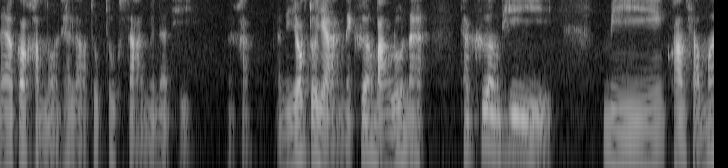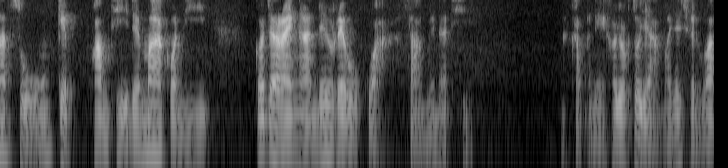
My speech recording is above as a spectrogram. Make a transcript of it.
แล้วก็คำนวณให้เราทุก ๆ 3 วินาทีนะครับ อันนี้ยกตัวอย่างในเครื่องบางรุ่นนะฮะ ถ้าเครื่องที่มีความสามารถสูงเก็บความถี่ได้มากกว่านี้ ก็จะรายงานได้เร็วกว่า 3 วินาที นะครับอันนี้เขายกตัวอย่างมาเฉยๆว่า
